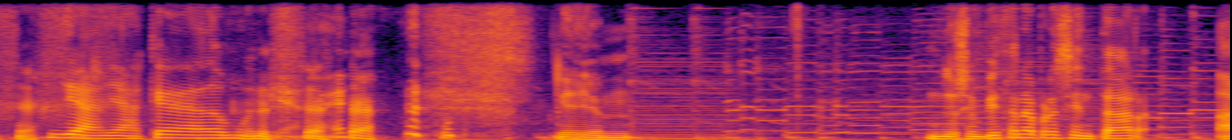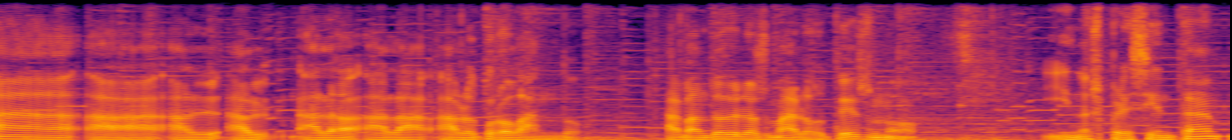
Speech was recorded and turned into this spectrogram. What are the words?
ya, ya, ha quedado muy bien. ¿eh? Em, nos empiezan a presentar al, al otro bando, al bando de los malotes, ¿no? Y nos presentan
